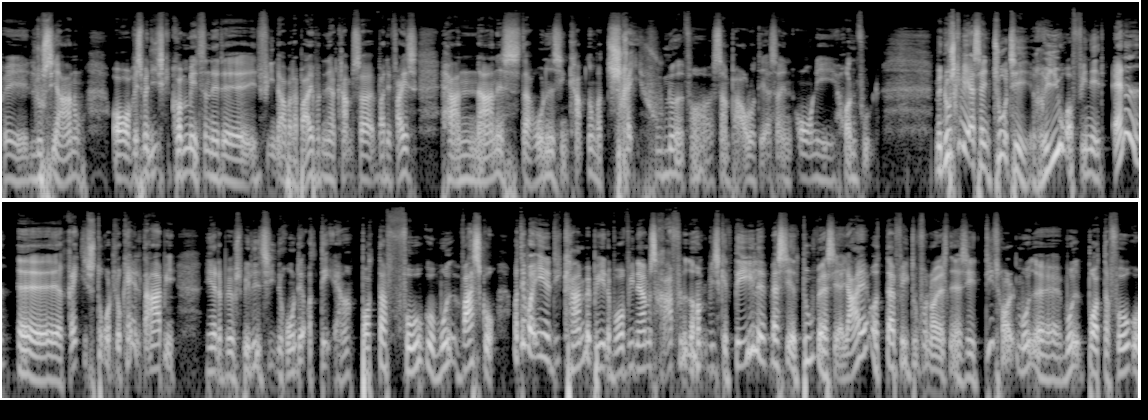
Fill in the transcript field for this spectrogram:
på øh, Luciano. Og hvis man lige skal komme med sådan et, øh, et fint arbejde på den her kamp, så var det faktisk Hernanes, der rundede sin kamp nummer 300 for São Paulo. Det er altså en ordentlig håndfuld. Men nu skal vi altså en tur til Rio og finde et andet øh, rigtig stort lokalt derby, her der blev spillet i 10. runde, og det er Botafogo mod Vasco. Og det var en af de kampe, Peter, hvor vi nærmest raflede om, vi skal dele, hvad ser du, hvad ser jeg, og der fik du fornøjelsen af at se dit hold mod, øh, mod Botafogo.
